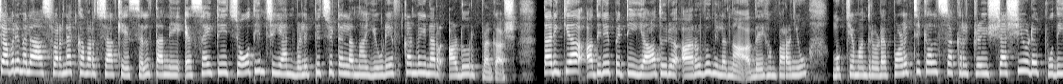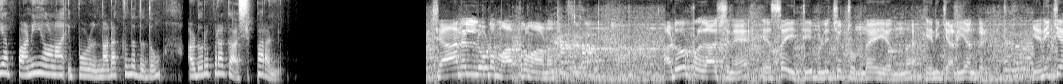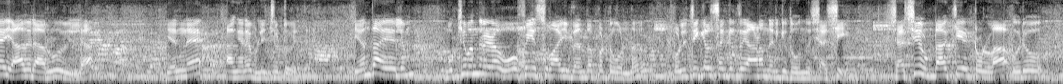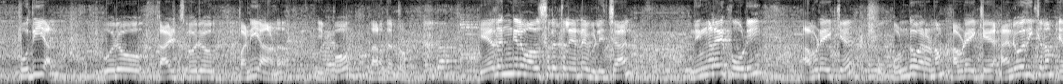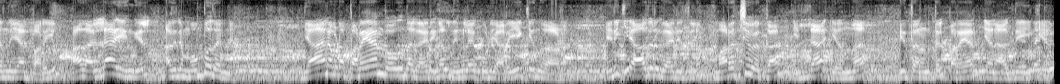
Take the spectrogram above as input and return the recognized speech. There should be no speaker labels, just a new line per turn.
ശബരിമല സ്വർണക്കവർച്ച കേസിൽ തന്നെ S I T ചോദ്യം ചെയ്യാൻ വിളിപ്പിച്ചിട്ടില്ലെന്ന U D F convener Adoor Prakash. തനിക്ക് അതിനെപ്പറ്റി യാതൊരു അറിവുമില്ലെന്ന് അദ്ദേഹം പറഞ്ഞു. മുഖ്യമന്ത്രിയുടെ പൊളിറ്റിക്കൽ സെക്രട്ടറി ശശിയുടെ പുതിയ പണിയാണ് ഇപ്പോൾ നടക്കുന്നതെന്നും അടൂർ പ്രകാശ് പറഞ്ഞു.
ചാനലിലൂടെ മാത്രമാണ് അടൂർ പ്രകാശിനെ എസ് ഐ ടി വിളിച്ചിട്ടുണ്ട് എന്ന് എനിക്കറിയാൻ കഴിഞ്ഞു എനിക്ക് യാതൊരു അറിവുമില്ല. എന്നെ അങ്ങനെ വിളിച്ചിട്ടുമില്ല. എന്തായാലും മുഖ്യമന്ത്രിയുടെ ഓഫീസുമായി ബന്ധപ്പെട്ടുകൊണ്ട് പൊളിറ്റിക്കൽ സെക്രട്ടറി ആണെന്ന് എനിക്ക് തോന്നുന്നു ശശി. ശശി ഉണ്ടാക്കിയിട്ടുള്ള ഒരു പുതിയ ഒരു കാഴ്ച ഒരു പണിയാണ് ഇപ്പോൾ നടന്നിട്ടുള്ളത്. ഏതെങ്കിലും അവസരത്തിൽ എന്നെ വിളിച്ചാൽ നിങ്ങളെ കൂടി അവിടേക്ക് കൊണ്ടുവരണം അവിടേക്ക് അനുവദിക്കണം എന്ന് ഞാൻ പറയും. അതല്ല എങ്കിൽ അതിന് മുമ്പ് തന്നെ പറയാൻ പോകുന്ന കാര്യങ്ങൾ നിങ്ങളെ കൂടി അറിയിക്കുന്നതാണ്. എനിക്ക് യാതൊരു കാര്യത്തിലും മറച്ചു വെക്കാൻ ഇല്ല എന്ന് ഈ തരണത്തിൽ പറയാൻ ഞാൻ ആഗ്രഹിക്കുകയാണ്.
